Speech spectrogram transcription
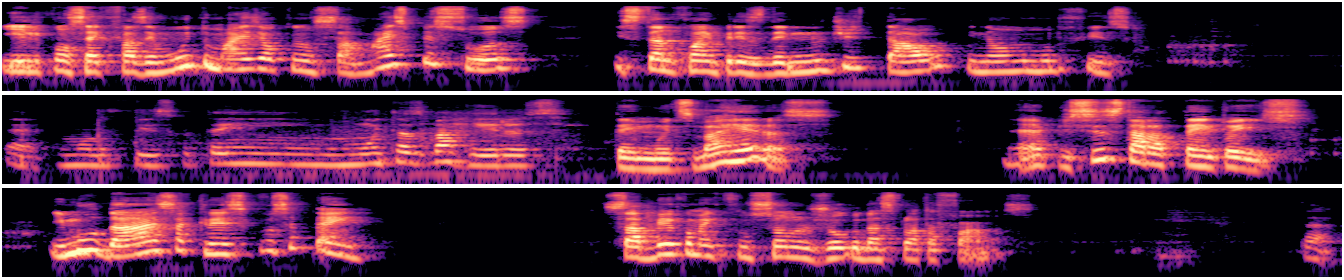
E ele consegue fazer muito mais e alcançar mais pessoas estando com a empresa dele no digital e não no mundo físico. É, no mundo físico tem muitas barreiras. Tem muitas barreiras. Né? Precisa estar atento a isso. E mudar essa crença que você tem. Saber como é que funciona o jogo das plataformas. Tá.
